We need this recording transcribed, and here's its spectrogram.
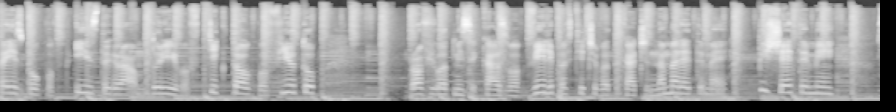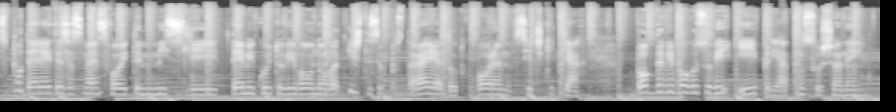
Facebook, в Instagram, дори в TikTok, в YouTube. Профилът ми се казва Вили Певтичева, така че намерете ме, пишете ми, Споделяйте с мен своите мисли, теми, които ви вълнуват и ще се постарая да отговоря на всички тях. Бог да ви благослови и приятно слушане!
